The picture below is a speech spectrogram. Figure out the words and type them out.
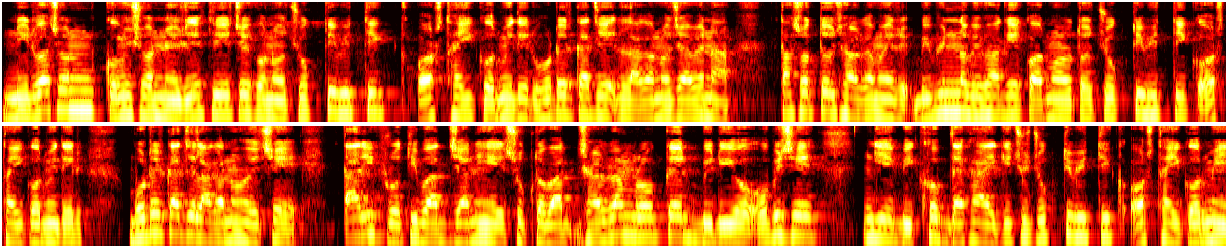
নির্বাচন কমিশন নির্দেশ দিয়েছে, কোনো চুক্তিভিত্তিক অস্থায়ী কর্মীদের ভোটের কাজে লাগানো যাবে না। তা সত্ত্বেও ঝাড়গ্রামের বিভিন্ন বিভাগে কর্মরত চুক্তিভিত্তিক অস্থায়ী কর্মীদের ভোটের কাজে লাগানো হয়েছে। তারই প্রতিবাদ জানিয়ে শুক্রবার ঝাড়গ্রাম ব্লকের বিডিও অফিসে গিয়ে বিক্ষোভ দেখায় কিছু চুক্তিভিত্তিক অস্থায়ী কর্মী।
